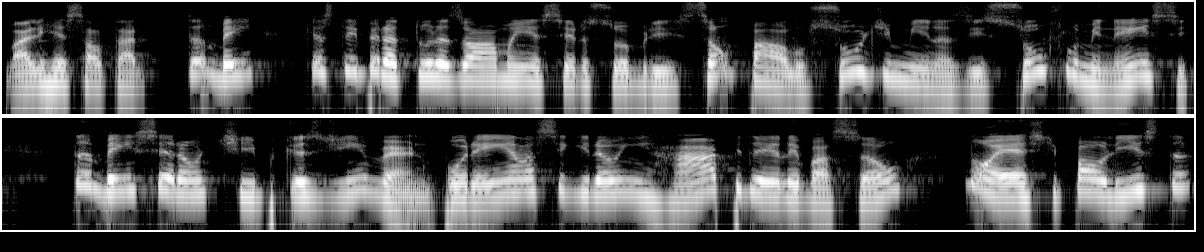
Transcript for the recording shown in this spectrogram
Vale ressaltar também que as temperaturas ao amanhecer sobre São Paulo, sul de Minas e sul fluminense também serão típicas de inverno, porém elas seguirão em rápida elevação no oeste paulista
